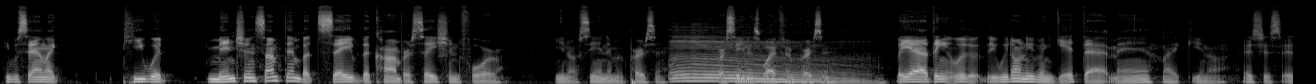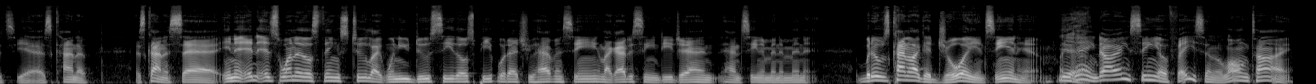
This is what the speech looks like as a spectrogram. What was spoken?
he was saying like he would mention something but save the conversation for you know seeing him in person or seeing his wife in person. But yeah, I think it would, we don't even get that, man. Like you know, it's just it's yeah, it's kind of it's kind of sad, and, it, and it's one of those things too. Like when you do see those people that you haven't seen, like I just seen DJ, I hadn't, hadn't seen him in a minute, but it was kind of like a joy in seeing him. Like, Yeah. dang, dog, I ain't seen your face in a long time.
